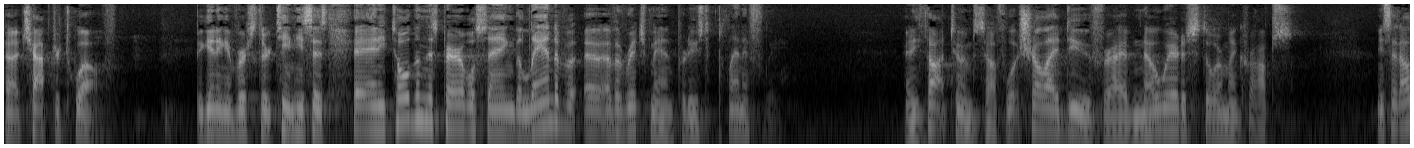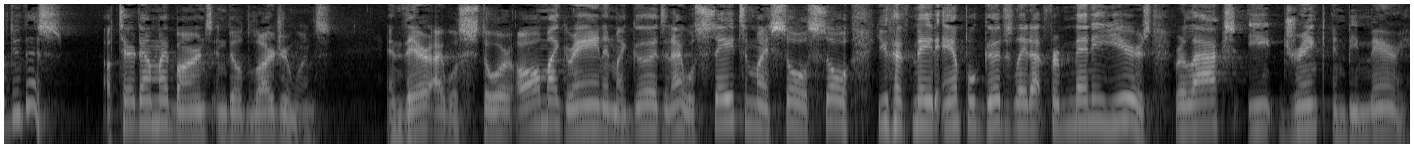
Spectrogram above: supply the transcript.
uh, chapter 12 beginning in verse 13. He says, And he told them this parable, saying, The land of a, of a rich man produced plentifully. And he thought to himself, What shall I do? For I have nowhere to store my crops. And he said, I'll do this. I'll tear down my barns and build larger ones. And there I will store all my grain and my goods. And I will say to my soul, Soul, you have made ample goods laid up for many years. Relax, eat, drink, and be merry.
